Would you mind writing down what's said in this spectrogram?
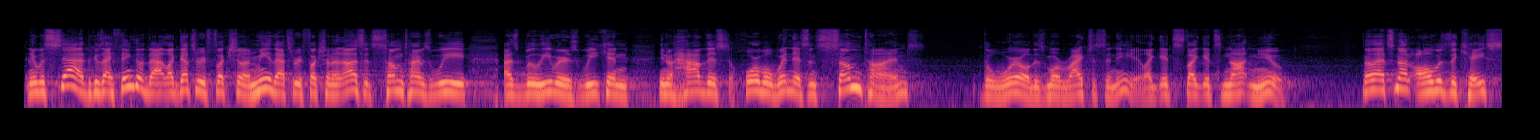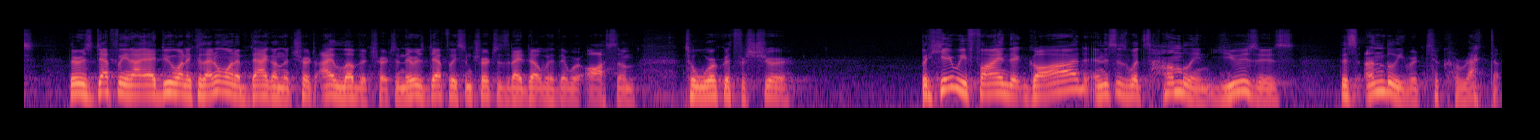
And it was sad because I think of that, like that's a reflection on me, that's a reflection on us. It's sometimes we, as believers, we can, you know, have this horrible witness, and sometimes the world is more righteous than me. Like it's like it's not new. Now that's not always the case. There is definitely, and I, I do want to, because I don't want to bag on the church. I love the church, and there is definitely some churches that I dealt with that were awesome to work with for sure. But here we find that God, and this is what's humbling, uses this unbeliever to correct him,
